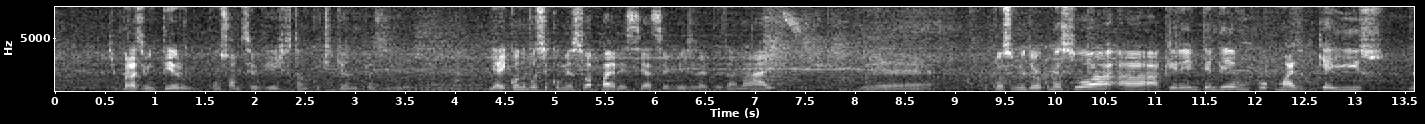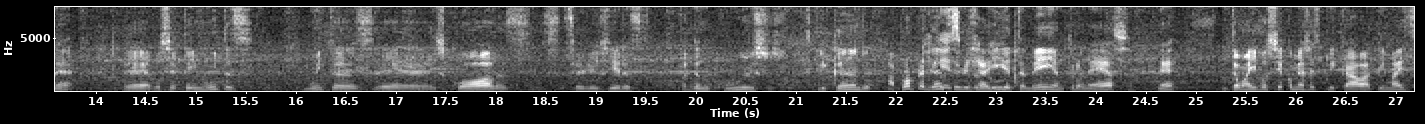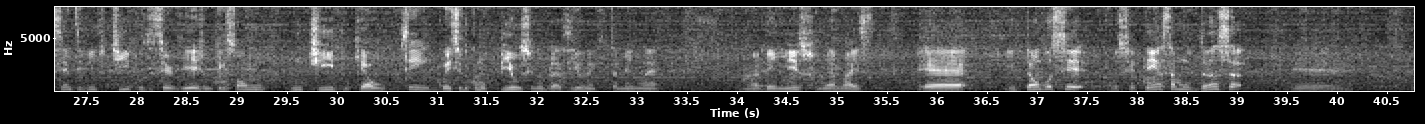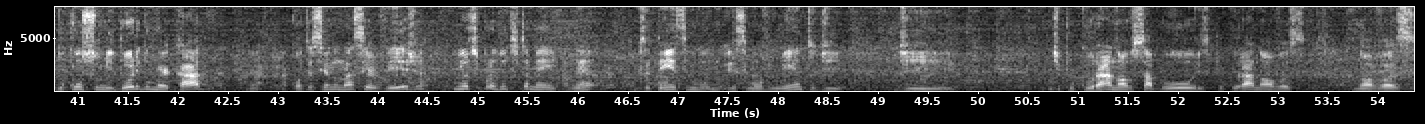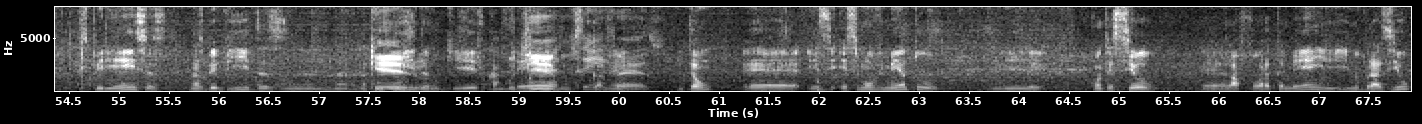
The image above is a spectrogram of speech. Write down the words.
que o Brasil inteiro consome cerveja, está no cotidiano brasileiro. E aí quando você começou a aparecer as cervejas artesanais, é, o consumidor começou a, a querer entender um pouco mais o que, que é isso, né? É, você tem muitas, muitas é, escolas cervejeiras dando cursos, explicando. A própria grande cervejaria produto? também entrou nessa, né? Então aí você começa a explicar, ó, tem mais de 120 tipos de cerveja, não tem só um, um tipo, que é o Sim. conhecido como Pilsen no Brasil, né? Que também não é, não é bem isso, né? Mas é, então você, você tem essa mudança é, do consumidor e do mercado né, acontecendo na cerveja e em outros produtos também, né? Você tem esse, esse movimento de, de, de procurar novos sabores, procurar novas, novas experiências nas bebidas, na, na- Queijo, comida, no queijo, café. embutidos, Sim. cafés. Então, é, esse, esse movimento ele aconteceu é, lá fora também e, e no Brasil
